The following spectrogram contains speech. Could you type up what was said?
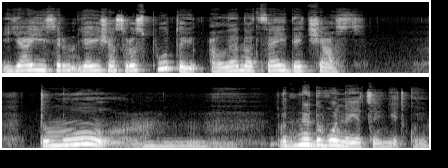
Я її я її зараз розпутаю, але на це йде час. Тому недовольна я цією ниткою.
